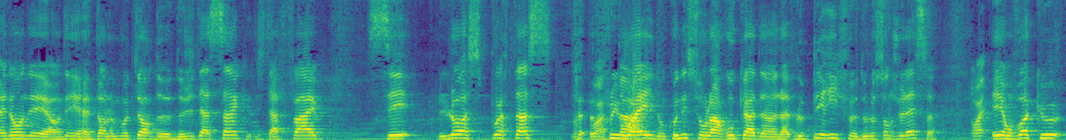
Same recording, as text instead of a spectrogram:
Eh non, on est, on est dans le moteur de, de GTA 5, GTA 5. C'est Los Puertas Los. Freeway. Donc on est sur la rocade, hein, la- le périph de Los Angeles. Ouais. Et on voit que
